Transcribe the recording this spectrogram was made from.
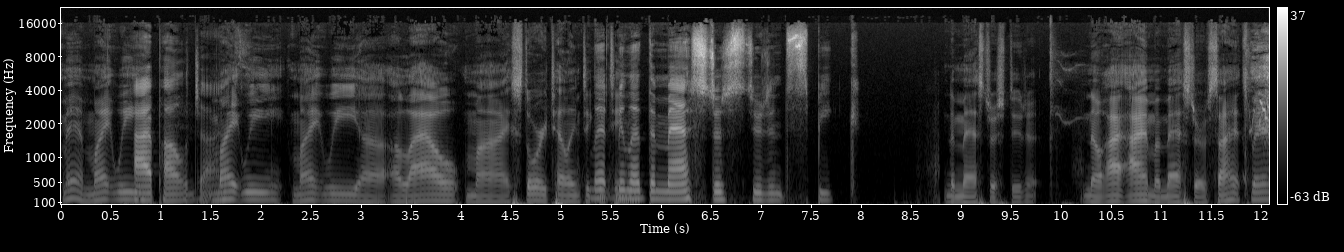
Ma'am, might we I apologize. might we might we uh, allow my storytelling to let continue? me let the master student speak? the master student. No, I, I am a master of science, man.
